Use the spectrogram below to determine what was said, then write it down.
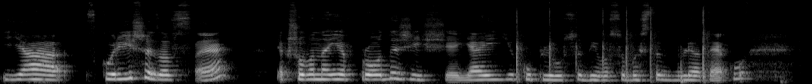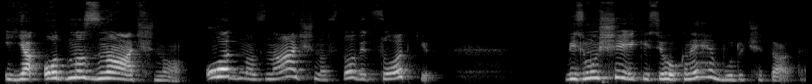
Я скоріше за все, якщо вона є в продажі ще, я її куплю собі в особисту бібліотеку. І я однозначно, однозначно, 100% візьму ще якісь його книги, буду читати.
